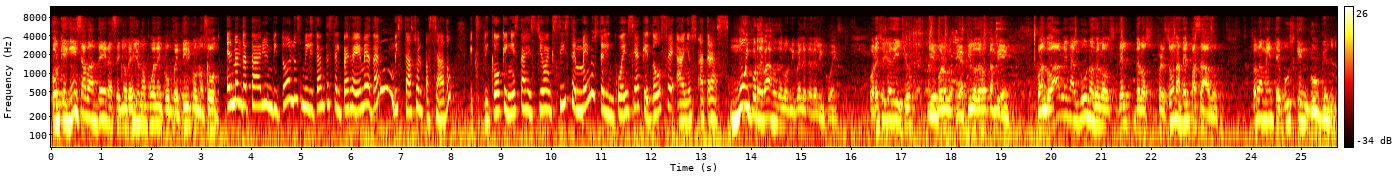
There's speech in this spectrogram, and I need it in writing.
Porque en esa bandera, señores, ellos no pueden competir con nosotros. El mandatario invitó a los militantes del PRM a dar un vistazo al pasado. Explicó que en esta gestión existe menos delincuencia que 12 años atrás. Muy por debajo de los niveles de delincuencia. Por eso yo he dicho, y bueno, y aquí lo dejo también, cuando hablen algunos de los de las personas del pasado, solamente busquen Google.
